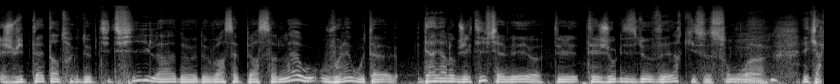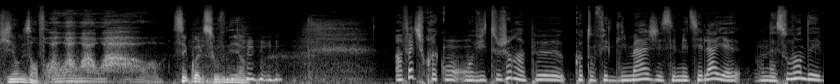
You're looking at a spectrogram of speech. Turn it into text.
je vis peut-être un truc de petite fille là, de, de voir cette personne-là, où, où voilà, où derrière l'objectif, il y avait euh, tes, tes jolis yeux verts qui se sont euh, écarquillés en disant waouh, waouh, waouh. C'est quoi le souvenir? En fait, je crois qu'on on vit toujours un peu, quand on fait de l'image et ces métiers-là, on a souvent des,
